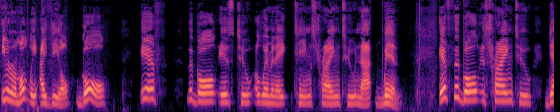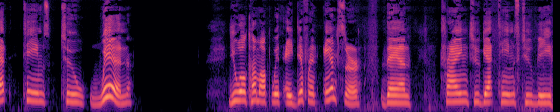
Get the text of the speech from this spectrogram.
even remotely ideal goal if the goal is to eliminate teams trying to not win. If the goal is trying to get teams to win, you will come up with a different answer than trying to get teams to be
